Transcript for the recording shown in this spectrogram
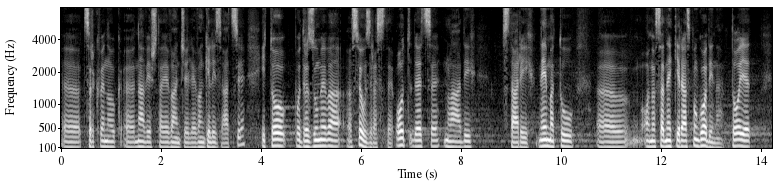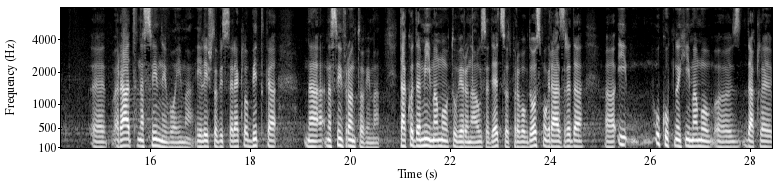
e, crkvenog e, navještaja evanđelja, evangelizacije i to podrazumeva sve uzraste, od dece, mladih, starih. Nema tu ono sad neki raspon godina. To je rad na svim nivoima ili što bi se reklo bitka na, na svim frontovima. Tako da mi imamo tu vjeronauk za djecu od prvog do osmog razreda e, i ukupno ih imamo e, dakle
